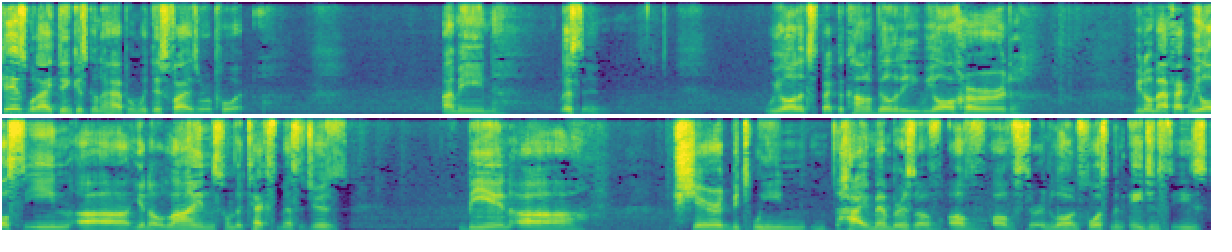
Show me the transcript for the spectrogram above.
Here's what I think is going to happen with this FISA report. I mean, listen, we all expect accountability. We all heard, you know, matter of fact, we all seen, uh, you know, lines from the text messages being uh, shared between high members of, of, of certain law enforcement agencies.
